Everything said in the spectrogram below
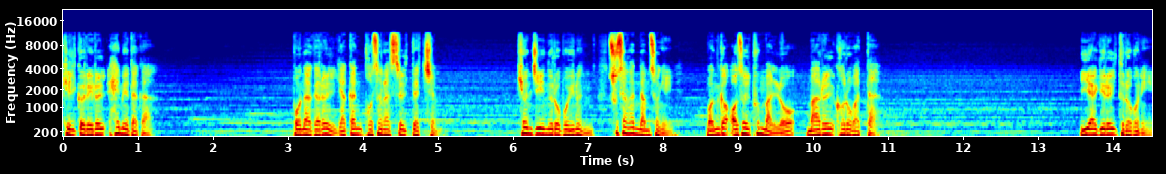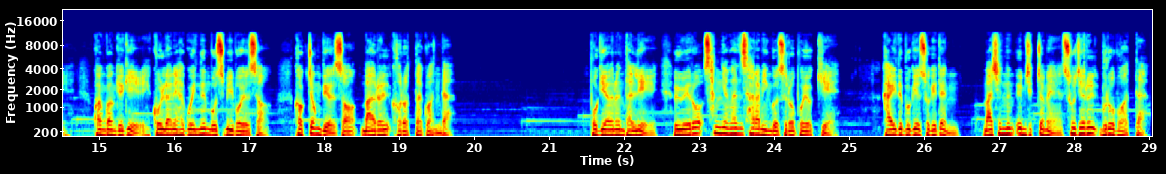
길거리를 헤매다가 보나가를 약간 벗어났을 때쯤 현지인으로 보이는 수상한 남성이 뭔가 어설픈 말로 말을 걸어왔다. 이야기를 들어보니 관광객이 곤란해하고 있는 모습이 보여서 걱정되어서 말을 걸었다고 한다. 보기와는 달리 의외로 상냥한 사람인 것으로 보였기에 가이드북에 소개된 맛있는 음식점의 소재를 물어보았다.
